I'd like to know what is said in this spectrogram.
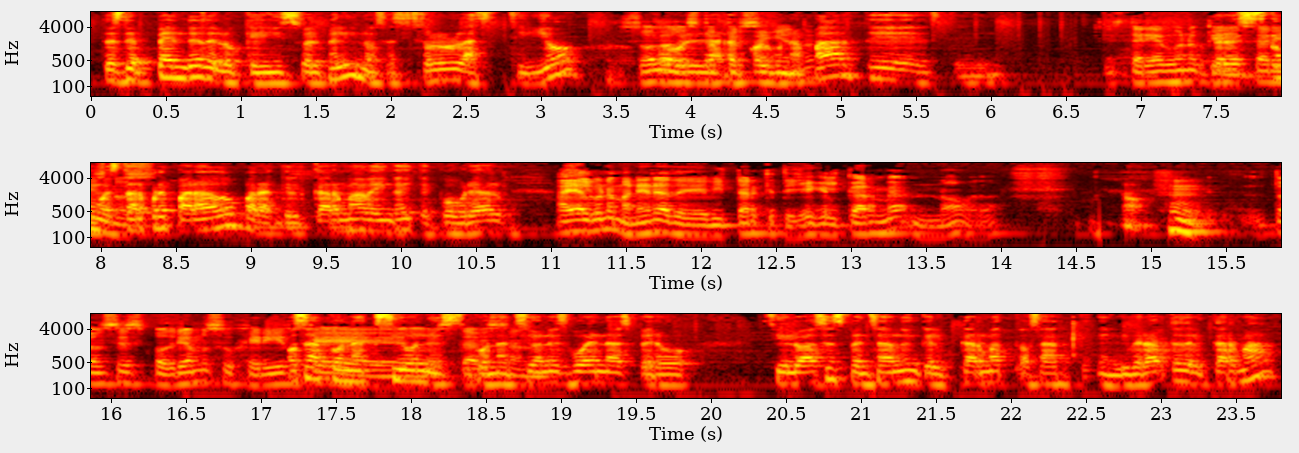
Entonces depende de lo que hizo el felino, o sea, si solo la siguió, solo o le arrancó alguna parte. Este, Estaría bueno que... Pero es como estar preparado para que el karma venga y te cobre algo. ¿Hay alguna manera de evitar que te llegue el karma? No, ¿verdad? No. Entonces podríamos sugerir... O sea, con acciones, con acciones buenas, pero si lo haces pensando en que el karma, o sea, en liberarte del karma,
